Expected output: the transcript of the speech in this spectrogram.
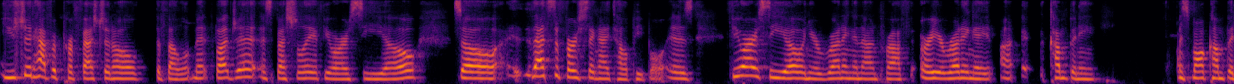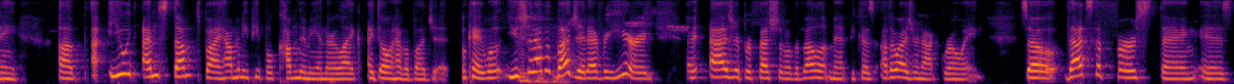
you should have a professional development budget, especially if you are a CEO. So that's the first thing I tell people is if you are a CEO and you're running a nonprofit or you're running a, a company, a small company, uh, you I'm stumped by how many people come to me and they're like, I don't have a budget. Okay, well, you should have a budget every year uh, as your professional development because otherwise you're not growing. So that's the first thing is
